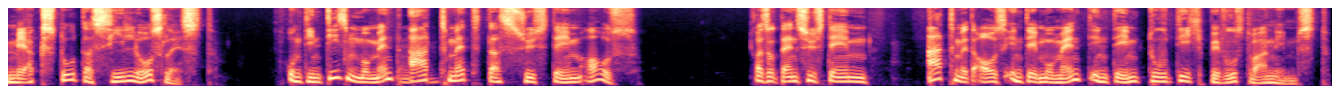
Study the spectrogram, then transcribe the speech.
merkst du, dass sie loslässt. Und in diesem Moment Mhm. atmet das System aus. Also dein System atmet aus in dem Moment, in dem du dich bewusst wahrnimmst.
